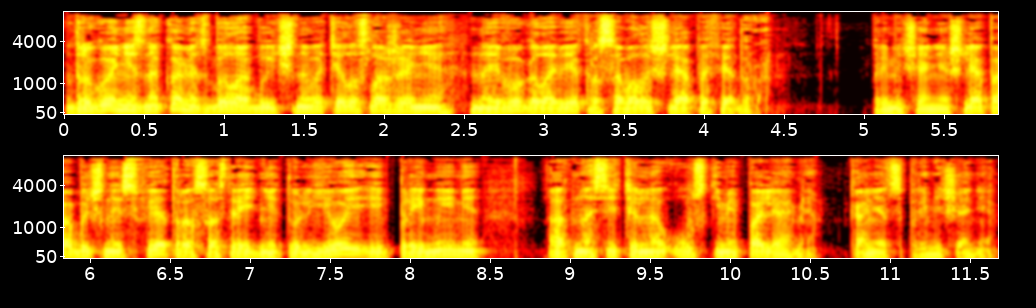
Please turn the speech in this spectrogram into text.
Другой незнакомец был обычного телосложения, на его голове красовалась шляпа Федора. Примечание. Шляпа обычно из фетра со средней тульей и прямыми, относительно узкими полями. Конец примечания.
